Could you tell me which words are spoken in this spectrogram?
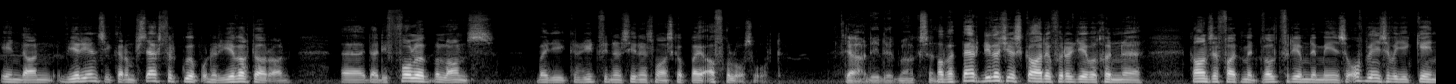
en dan weer eens u kan hom slegs verkoop onderhewig daaraan uh dat die volle balans by die kredietfinansieringsmaatskappy afgelos word. Ja, dit dit maak sin. Maar beperk liewer jou skade voordat jy begin uh kanse vat met wildvreemde mense of mense wat jy ken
